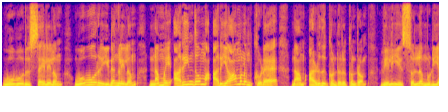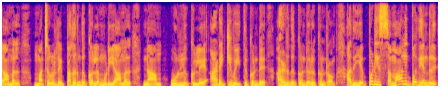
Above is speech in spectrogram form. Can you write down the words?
ஒவ்வொரு செயலிலும் ஒவ்வொரு இடங்களிலும் நம்மை அறிந்தும் அறியாமலும் கூட நாம் அழுது கொண்டிருக்கின்றோம். வெளியே சொல்ல முடியாமல் மற்றவர்களை பகிர்ந்து கொள்ள முடியாமல் நாம் உள்ளுக்குள்ளே அடக்கி வைத்து கொண்டு அழுது கொண்டிருக்கின்றோம். அது எப்படி சமாளிப்பது என்று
